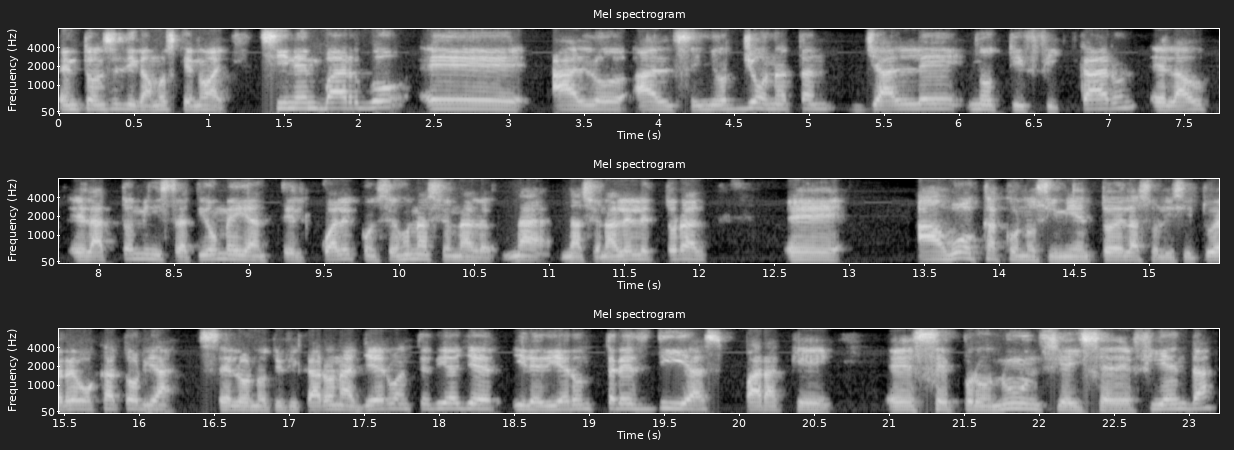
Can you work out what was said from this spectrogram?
Entonces, digamos que no hay. Sin embargo, eh, al señor Jonathan ya le notificaron el, el, acto administrativo mediante el cual el Consejo Nacional, Nacional Electoral eh, aboca conocimiento de la solicitud de revocatoria. Se lo notificaron ayer o antes de ayer y le dieron tres días para que eh, se pronuncie y se defienda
